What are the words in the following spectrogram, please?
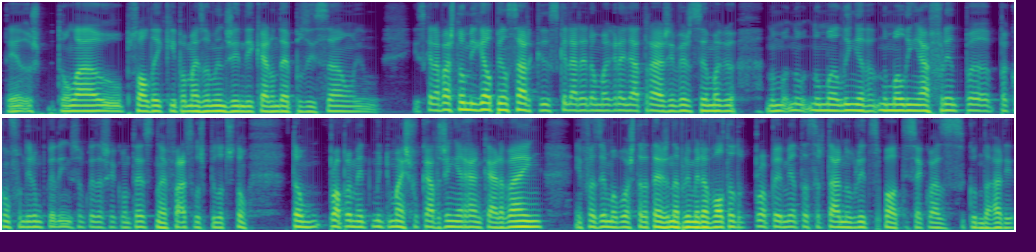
tem- os- estão lá o pessoal da equipa mais ou menos a indicar onde é a posição. E, se calhar basta o Miguel pensar que se calhar era uma grelha atrás em vez de ser uma, numa, numa linha, numa linha à frente para, para confundir um bocadinho. São coisas que acontecem, não é fácil. Os pilotos estão, estão propriamente muito mais focados em arrancar bem, em fazer uma boa estratégia na primeira volta do que propriamente acertar no grid spot. Isso é quase secundário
